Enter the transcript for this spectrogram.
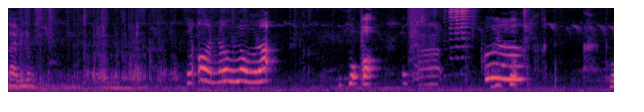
ตายไปลงนี่อ่อนลงลงละฮิปโปอะฮิปโปเพราะ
